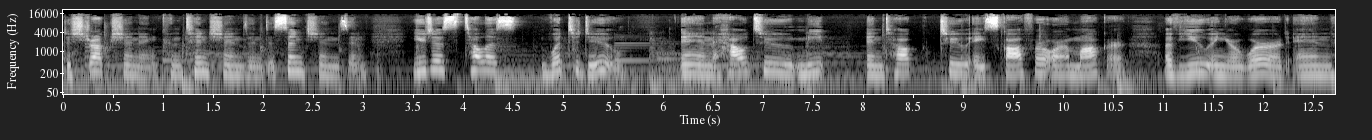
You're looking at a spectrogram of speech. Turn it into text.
destruction and contentions and dissensions. And you just tell us what to do and how to meet and talk to a scoffer or a mocker of you and your word in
